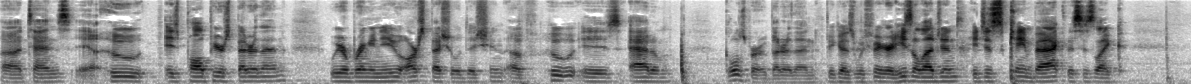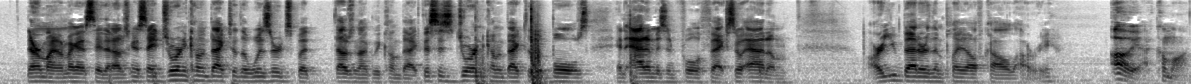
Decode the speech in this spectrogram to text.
uh, attends. Yeah, who is Paul Pierce better than? We are bringing you our special edition of Who is Adam Goldsboro better than? Because we figured he's a legend. He just came back. This is like Never mind, I'm not going to say that. I was going to say Jordan coming back to the Wizards, but that was an ugly comeback. This is Jordan coming back to the Bulls, and Adam is in full effect. So, Adam, are you better than playoff Kyle Lowry? Oh yeah, come on.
